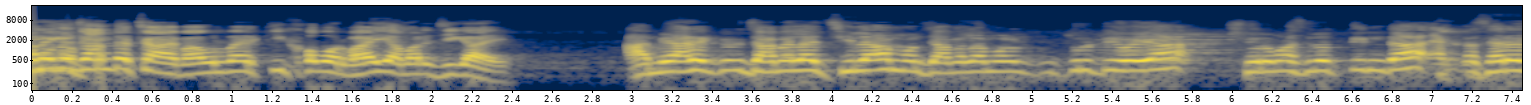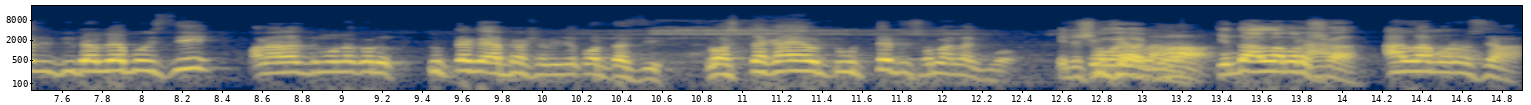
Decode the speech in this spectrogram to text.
অনেকে জানতে চায় বাবুল ভাইয়ের কি খবর? ভাই আমার জিগায়। আমি আরেকটু ঝামেলায় ছিলাম ঝামেলা মনে ত্রুটি হইয়া শুরু মাস ছিল তিনটা একটা স্যারের দুইটা লয়ে বসছি ওনারা মনে করুন টুকটাক ব্যবসা বাণিজ্য করতেছি। দশ টাকায় উঠতে একটু সময় লাগবো। এটা সময় লাগবে। হ্যাঁ। কিন্তু আল্লাহ ভরসা। আল্লাহ ভরসা।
